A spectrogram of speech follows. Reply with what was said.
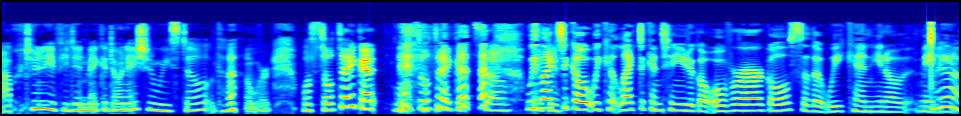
opportunity. If you didn't make a donation, we still we're, we'll still take it. We'll still take it. So We'd like you. to go. We could like to continue to go over our goals so that we can, you know, maybe Yeah.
